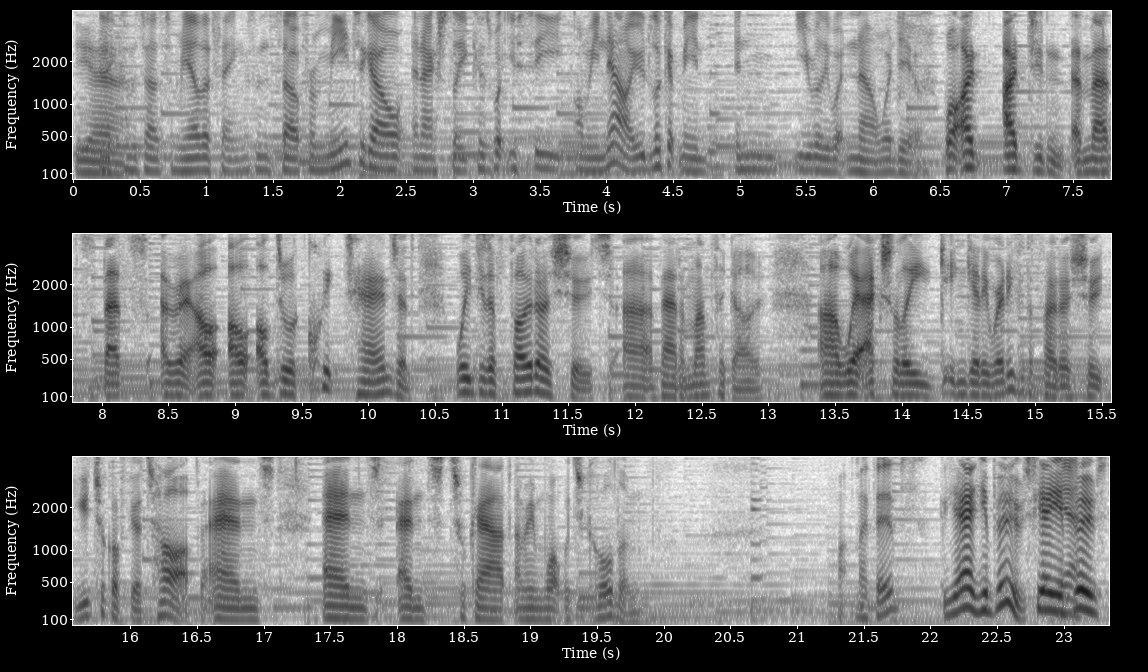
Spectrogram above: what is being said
And Yeah. it comes down to so many other things. And so for me to go and actually, because what you see on me now, you'd look at me and you really wouldn't know, would you? Well, I, I didn't, and that's that's. I mean, I'll, I'll, I'll do a quick tangent. We did a photo shoot uh, about a month ago. Uh, where actually, in getting ready for the photo shoot, you took off your top and and and took out. I mean, what would you call them? What, my boobs? Yeah, your boobs. Yeah, your Yeah. boobs.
